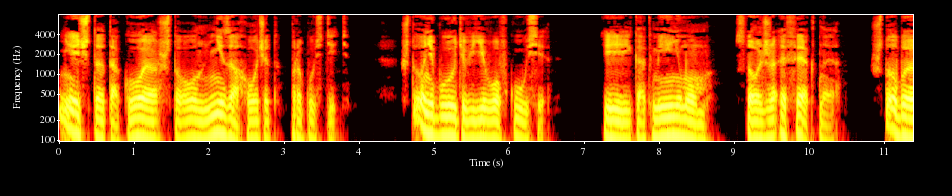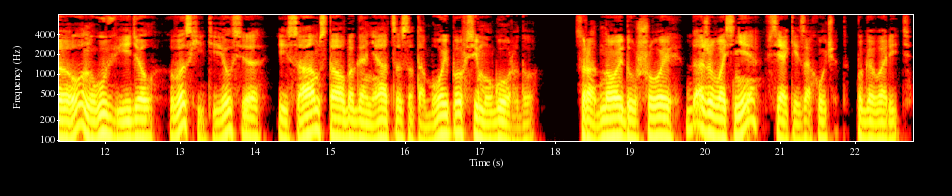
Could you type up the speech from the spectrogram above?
нечто такое, что он не захочет пропустить, что-нибудь в его вкусе и как минимум столь же эффектное, чтобы он увидел, восхитился и сам стал бы гоняться за тобой по всему городу. С родной душой даже во сне всякий захочет поговорить.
